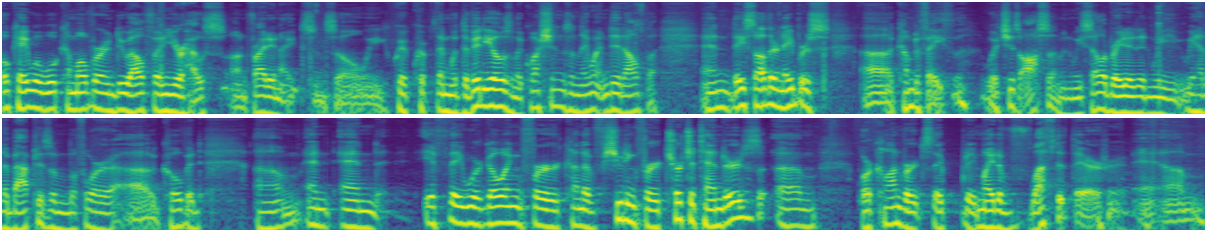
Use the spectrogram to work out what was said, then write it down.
okay, well we'll come over and do Alpha in your house on Friday nights." And so we equipped them with the videos and the questions, and they went and did Alpha, and they saw their neighbors uh, come to faith, which is awesome. And we celebrated, and we we had a baptism before uh, COVID, um, and and if they were going for kind of shooting for church attenders um, or converts, they they might have left it there, um,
